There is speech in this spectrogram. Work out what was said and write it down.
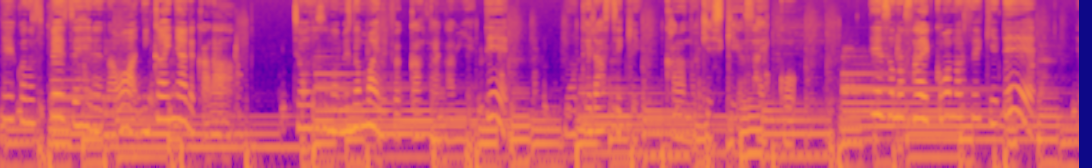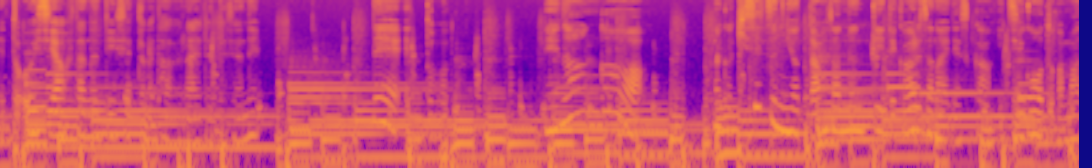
でこのスペースヘレナは2階にあるからちょうどその目の前にプッカン山が見えてもうテラス席からの景色が最高。でその最高の席で、えっと、美味しいアフタヌーンティーセットが食べられよってアフタヌーンティーって変わるじゃないですか。いちごとか抹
